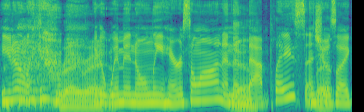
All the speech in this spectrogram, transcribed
you know, like Right, right. like a women only hair salon and then Yeah. that place and she was like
